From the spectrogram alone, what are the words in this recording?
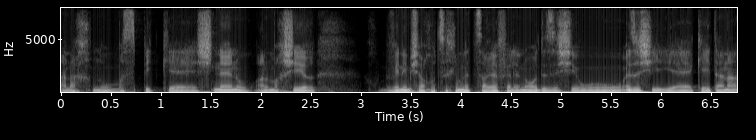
אנחנו מספיק uh, שנינו על מכשיר. אנחנו מבינים שאנחנו צריכים לצרף אלינו עוד איזשהו, איזושהי uh, קייטנה.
